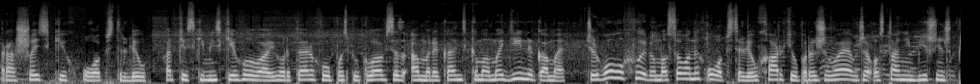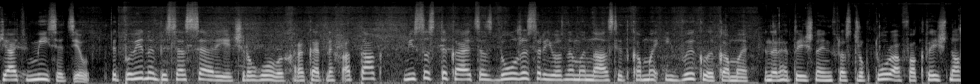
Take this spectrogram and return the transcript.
рашистських обстрілів. Харківський міський голова Ігор Терехов поспілкувався з американськими медійниками. Чергову хвилю масованих обстрілів Харків переживає вже останні більш ніж 5 місяців. Відповідно, після серії чергових ракетних атак місто стикається з дуже серйозними наслідками і викликами. Енергетична інфраструктура фактично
